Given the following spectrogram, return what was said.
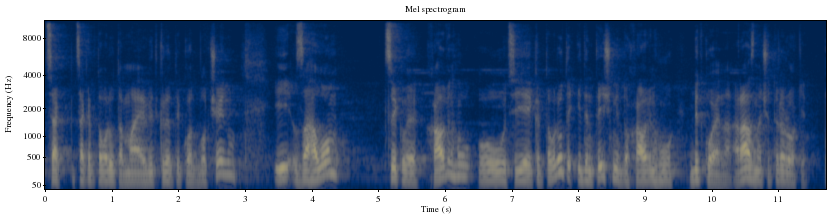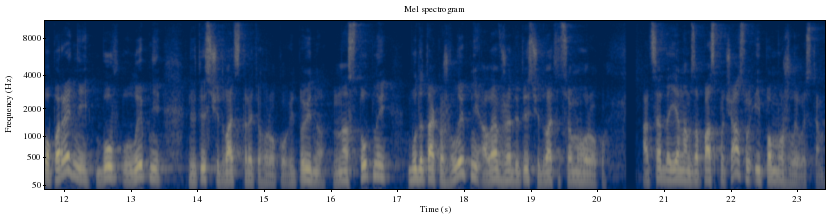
ця, ця криптовалюта має відкритий код блокчейну. І загалом цикли халвінгу у цієї криптовалюти ідентичні до халвінгу біткоїна раз на 4 роки. Попередній був у липні 2023 року. Відповідно, наступний буде також в липні, але вже 2027 року. А це дає нам запас по часу і по можливостям.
